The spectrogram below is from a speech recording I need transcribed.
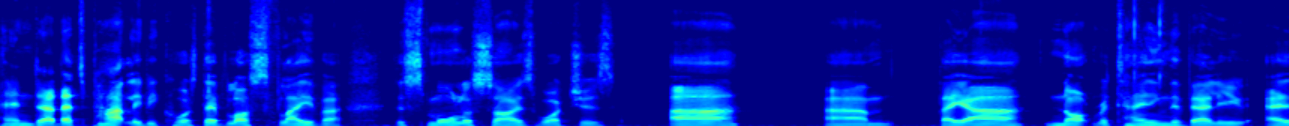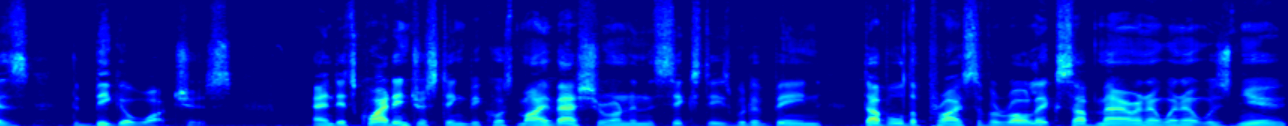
And uh, that's partly because they've lost flavour. The smaller size watches are um, they are not retaining the value as the bigger watches. And it's quite interesting because my Vacheron in the 60s would have been double the price of a Rolex Submariner when it was new.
